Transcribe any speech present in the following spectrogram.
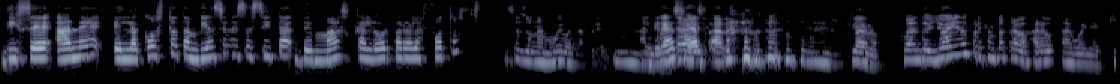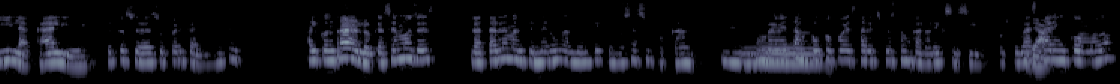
Dice Anne, ¿en la costa también se necesita de más calor para las fotos? Esa es una muy buena pregunta. Mm. Gracias, Ana. Mm, claro. Cuando yo he ido, por ejemplo, a trabajar a- Guayaquil, a Cali, ciertas ciudades súper calientes, al contrario, lo que hacemos es tratar de mantener un ambiente que no sea sofocante. Mm. Un bebé Mm. tampoco puede estar expuesto a un calor excesivo, porque va a Ya. estar incómodo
